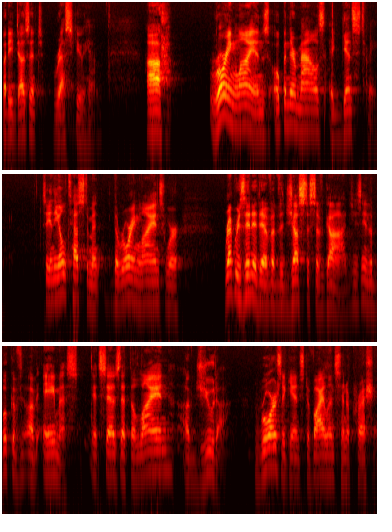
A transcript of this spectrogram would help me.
but he doesn't rescue him. Uh, roaring lions open their mouths against me. See, in the Old Testament, the roaring lions were representative of the justice of God. In the book of, of Amos, it says that the lion of Judah roars against violence and oppression.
